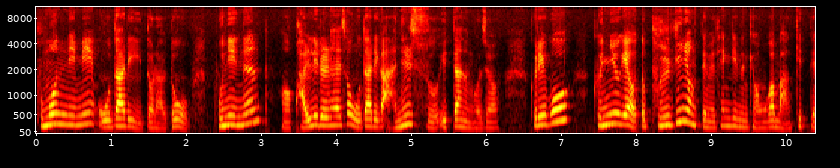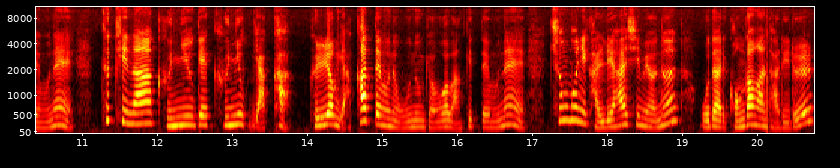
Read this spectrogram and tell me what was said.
부모님이 오다리 있더라도 본인은 어, 관리를 해서 오다리가 아닐 수 있다는 거죠. 그리고 근육의 어떤 불균형 때문에 생기는 경우가 많기 때문에 특히나 근육의 근육 약화, 근력 약화 때문에 오는 경우가 많기 때문에 충분히 관리하시면은 오다리 건강한 다리를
